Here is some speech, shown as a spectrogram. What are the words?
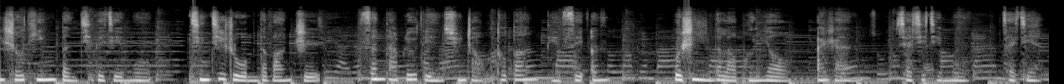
您收听本期的节目，请记住我们的网址：三 w 点寻找乌托邦点 cn。我是你们的老朋友安然，下期节目再见。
